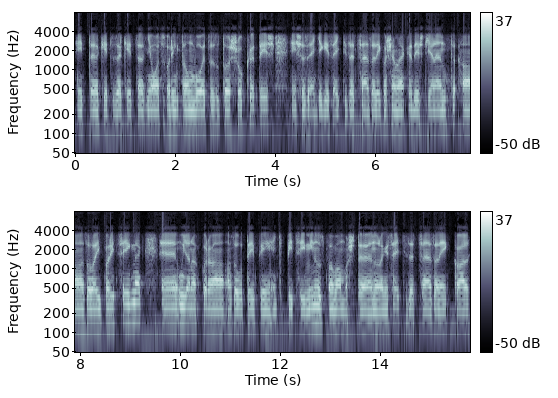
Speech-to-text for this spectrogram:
itt 2208 eh, forinton volt az utolsó utolsó kötés, és az 1,1%-os emelkedést jelent az olajipari cégnek. E, ugyanakkor az OTP egy pici mínuszban van, most 0,1%-kal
